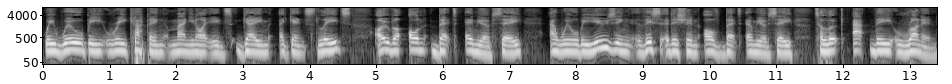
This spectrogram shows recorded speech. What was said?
we will be recapping Man United's game against Leeds over on Bet MUFC. And we will be using this edition of Bet MUFC to look at the running.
